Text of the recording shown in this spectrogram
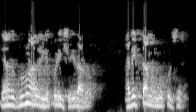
எனது குருநாதர் எப்படி செய்தாரோ அதைத்தான் உங்களுக்குள் செய்யும்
